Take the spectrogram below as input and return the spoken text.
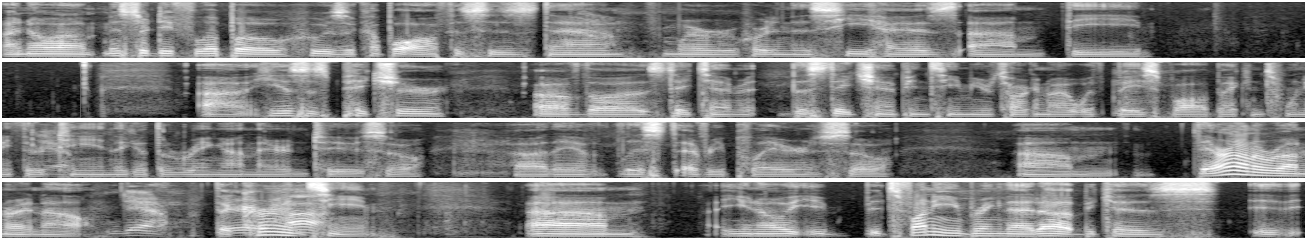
I know uh, Mr. DiFilippo, who is a couple offices down from where we're recording this, he has um, the uh, he has this picture of the state champion, the state champion team you were talking about with baseball back in 2013. They got the ring on there and too, so Mhm. uh, they have list every player. So um, they're on a run right now. yeah, The current hot. team. Um, you know, it, it's funny you bring that up because it,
